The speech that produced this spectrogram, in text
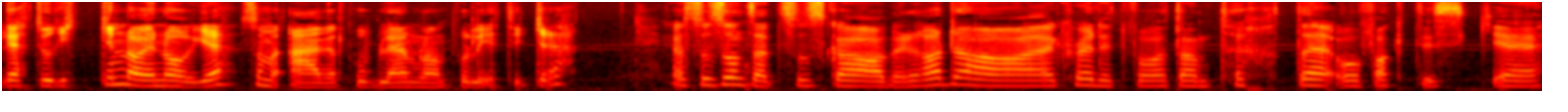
retorikken da i Norge, som er et problem blant politikere. Ja, så sånn sett så skal Abid Raja ha credit for at han tørte å faktisk eh,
